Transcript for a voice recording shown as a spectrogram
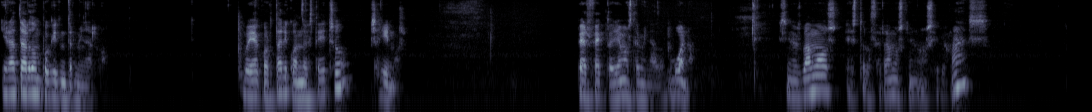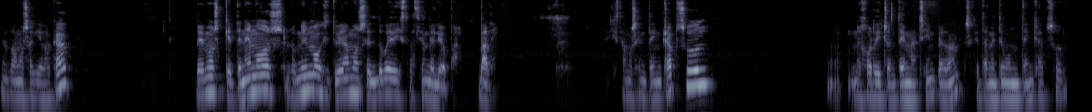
Y ahora tarda un poquito en terminarlo. Voy a cortar y cuando esté hecho, seguimos. Perfecto, ya hemos terminado. Bueno, si nos vamos, esto lo cerramos que no nos sirve más. Nos vamos aquí a backup. Vemos que tenemos lo mismo que si tuviéramos el doble de distracción de Leopard. Vale. Aquí estamos en Time Capsule. Mejor dicho, en Time Machine, perdón. Es que también tengo un Time Capsule.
